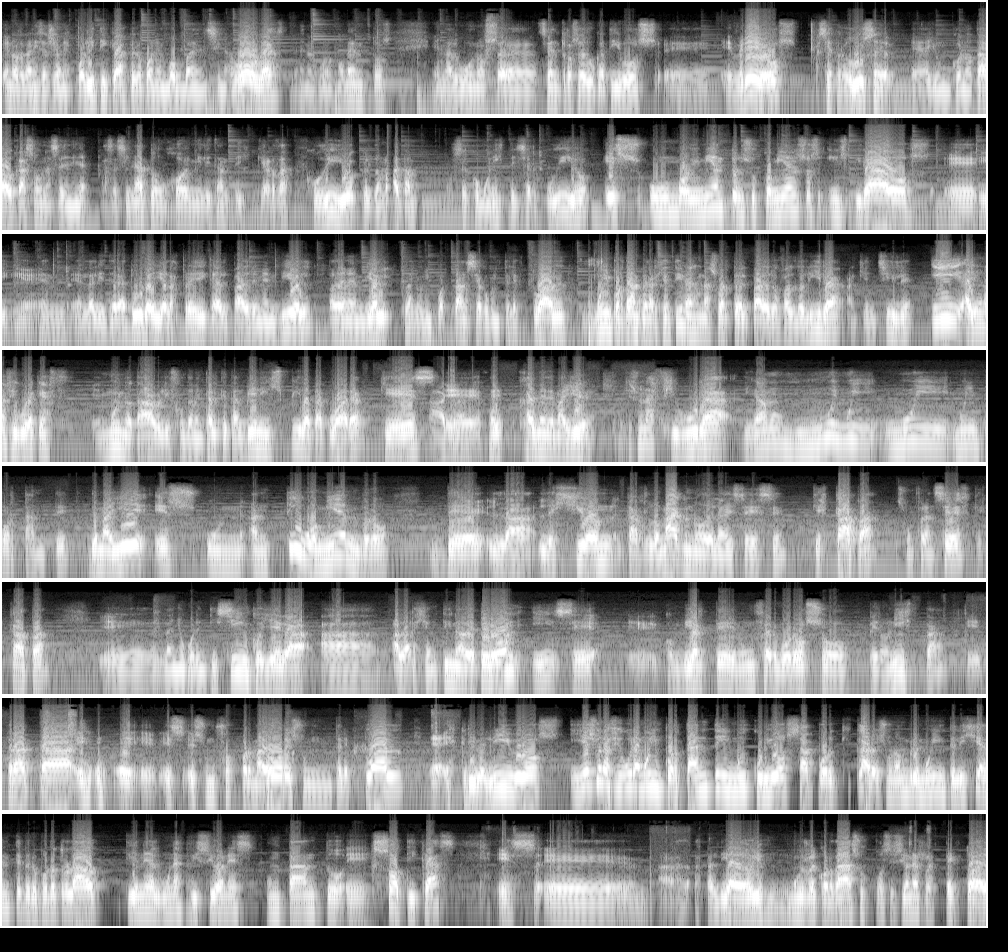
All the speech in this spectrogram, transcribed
en organizaciones políticas, pero ponen bombas en sinagogas en algunos momentos, en algunos eh, centros educativos eh, hebreos. Se produce, eh, hay un connotado caso, un asesinato de un joven militante de izquierda judío que lo matan por ser comunista y ser judío, es un movimiento en sus comienzos inspirados en, la literatura y en las prédicas del padre Membiel. padre Membiel tiene una importancia como intelectual muy importante en Argentina, es una suerte del padre Osvaldo Lira aquí en Chile. Y hay una figura que es muy notable y fundamental que también inspira a Tacuara, que es ah, eh, Jaime de Maillet, que es una figura, digamos, muy, muy, muy, muy importante. De Maillet es un antiguo miembro de la Legión Carlomagno de la SS, que escapa, es un francés que escapa, eh, el año 45 llega a, la Argentina de Perón y se eh, convierte en un fervoroso peronista, eh, trata, es, un formador, es un intelectual, escribe libros y es una figura muy importante y muy curiosa porque, claro, es un hombre muy inteligente, pero por otro lado tiene algunas visiones un tanto exóticas es hasta el día de hoy es muy recordada sus posiciones respecto a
